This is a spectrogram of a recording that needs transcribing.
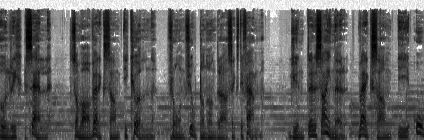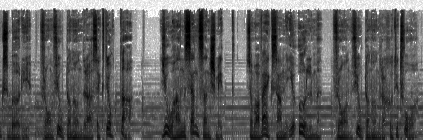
Ulrich Sell som var verksam i Köln från 1465. Günther Seiner, verksam i Augsburg från 1468. Johann Sensenschmidt, som var verksam i Ulm från 1472.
